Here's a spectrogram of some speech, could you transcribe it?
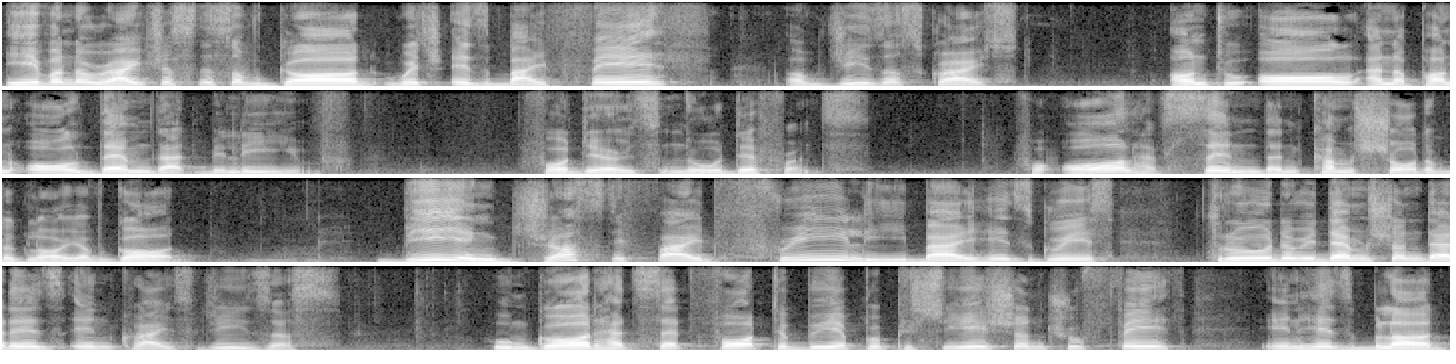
Even the righteousness of God, which is by faith of Jesus Christ, unto all and upon all them that believe for there is no difference. For all have sinned and come short of the glory of God, being justified freely by his grace through the redemption that is in Christ Jesus, whom God had set forth to be a propitiation through faith in his blood,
